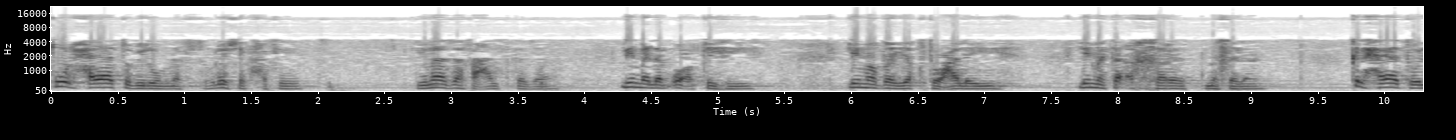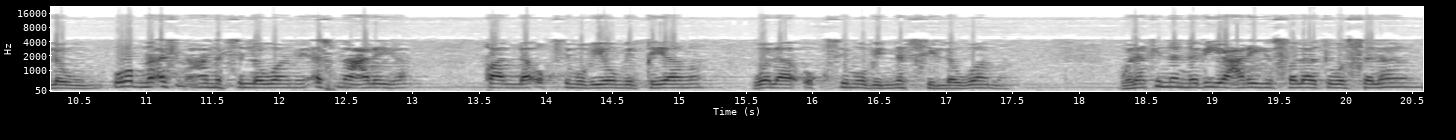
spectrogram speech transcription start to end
طول حياته بلوم نفسه. ليش هيك حكيت؟ لماذا فعلت كذا؟ لما لم أعطه لما ضيقت عليه؟ لما تأخرت مثلا؟ كل حياته لوم. وربنا أثنى عن نفس اللوامة أثنى عليها. قال لا أقسم بيوم القيامة ولا أقسم بالنفس اللوامة. ولكن النبي عليه الصلاة والسلام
